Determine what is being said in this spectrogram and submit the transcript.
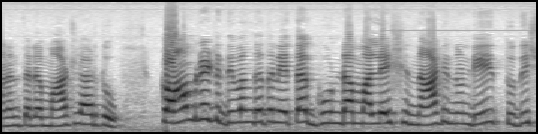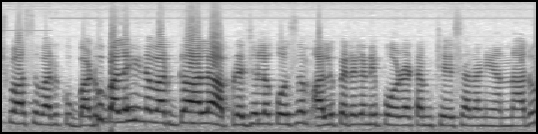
అనంతరం మాట్లాడుతూ కామ్రేడ్ దివంగత నేత గుండా మల్లేష్ నాటి నుండి తుదిశ్వాస వరకు బడు బలహీన వర్గాల ప్రజల కోసం అలుపెరగని పోరాటం చేశారని అన్నారు.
